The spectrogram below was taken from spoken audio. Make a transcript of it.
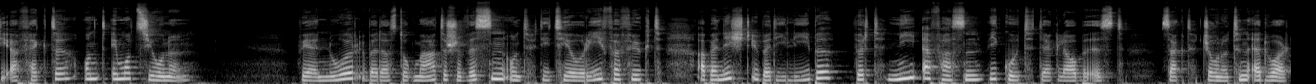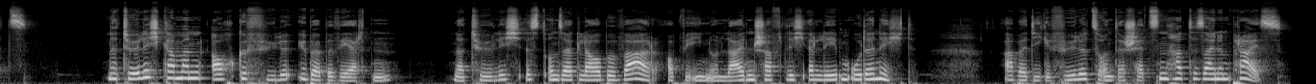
die Affekte und Emotionen. Wer nur über das dogmatische Wissen und die Theorie verfügt, aber nicht über die Liebe, wird nie erfassen, wie gut der Glaube ist, sagt Jonathan Edwards. Natürlich kann man auch Gefühle überbewerten. Natürlich ist unser Glaube wahr, ob wir ihn nun leidenschaftlich erleben oder nicht. Aber die Gefühle zu unterschätzen hatte seinen Preis,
